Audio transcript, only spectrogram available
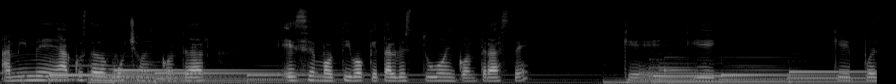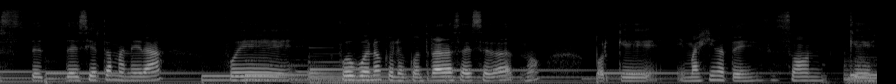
a mí me ha costado mucho encontrar ese motivo que tal vez tú encontraste, que, que, que pues de, de cierta manera fue, fue bueno que lo encontraras a esa edad, ¿no? Porque imagínate, son que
